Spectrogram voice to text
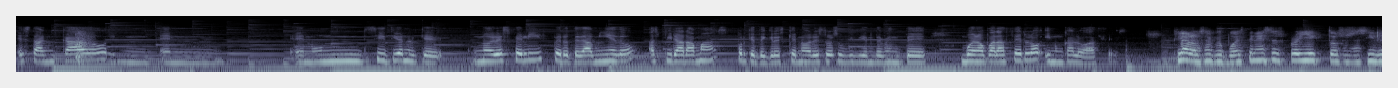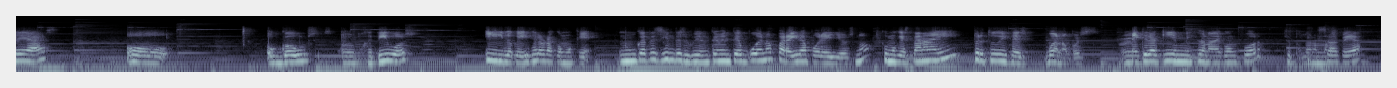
estancado en, en- en un sitio en el que no eres feliz, pero te da miedo aspirar a más porque te crees que no eres lo suficientemente bueno para hacerlo y nunca lo haces. Claro, o sea, que puedes tener esos proyectos, esas ideas o, o goals, o objetivos, y lo que dice Laura, como que nunca te sientes suficientemente bueno para ir a por ellos, ¿no? Como que están ahí, pero tú dices, bueno, pues me quedo aquí en mi zona de confort, que palabra más fea,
